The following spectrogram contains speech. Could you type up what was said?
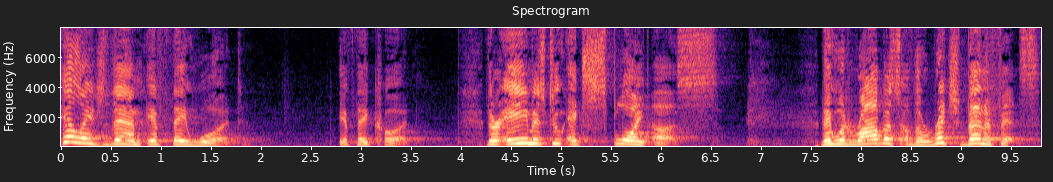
pillage them if they would, if they could. Their aim is to exploit us. They would rob us of the rich benefits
